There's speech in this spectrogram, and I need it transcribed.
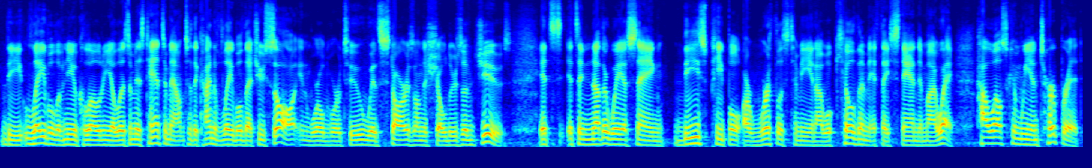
the label of neocolonialism is tantamount to the kind of label that you saw in World War II with stars on the shoulders of Jews. It's, it's another way of saying these people are worthless to me and I will kill them if they stand in my way. How else can we interpret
